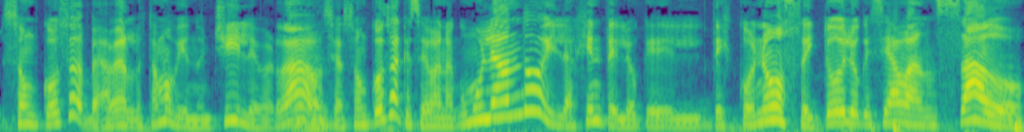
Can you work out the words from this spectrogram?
son cosas, a ver, lo estamos viendo en Chile, ¿verdad? O sea, son cosas que se van acumulando y la gente lo que desconoce y todo lo que se ha avanzado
